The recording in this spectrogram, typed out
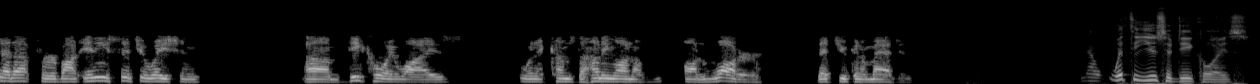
set up for about any situation, um, decoy wise, when it comes to hunting on a, on water that you can imagine. Now, with the use of decoys,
